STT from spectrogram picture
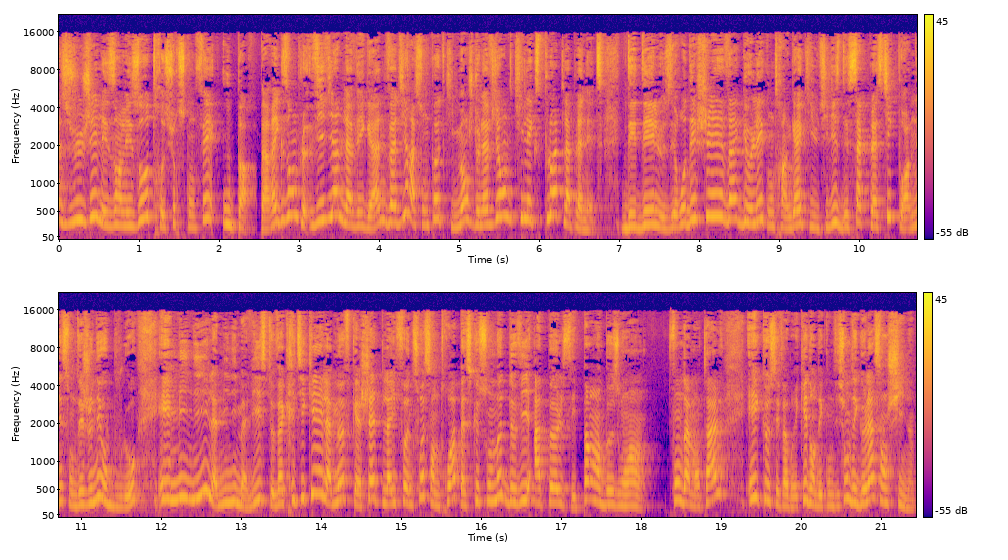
à juger les uns les autres sur ce qu'on fait ou pas. Par exemple, Viviane la végane va dire à son pote qui mange de la viande qu'il exploite la planète. Dédé le zéro déchet va gueuler contre un gars qui utilise des sacs plastiques pour amener son déjeuner au boulot et Minnie la minimaliste va critiquer la meuf qui achète l'iPhone 63 parce que son mode de vie Apple, c'est pas un besoin fondamental et que c'est fabriqué dans des conditions dégueulasses en Chine.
